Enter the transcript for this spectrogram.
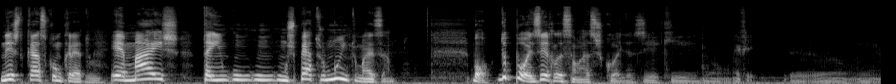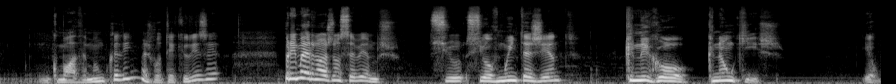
neste caso concreto. É mais, tem um, um, um espectro muito mais amplo. Bom, depois, em relação às escolhas, e aqui, enfim, eh, incomoda-me um bocadinho, mas vou ter que o dizer, Primeiro, nós não sabemos se, se houve muita gente que negou, que não quis. Eu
